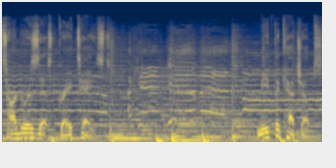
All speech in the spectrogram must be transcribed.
It's hard to resist great taste. Meet the ketchups.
